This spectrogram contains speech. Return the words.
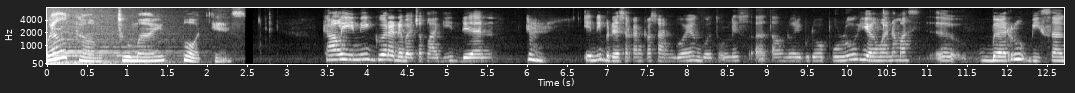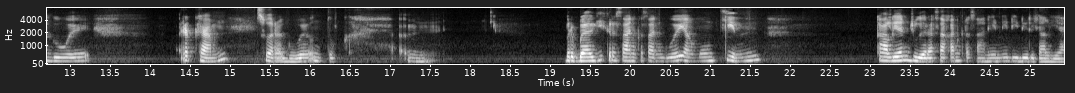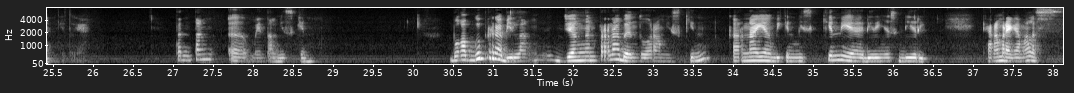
Welcome to my podcast. Kali ini gue rada bacot lagi dan ini berdasarkan keresahan gue yang gue tulis uh, tahun 2020 yang mana masih uh, baru bisa gue rekam suara gue untuk um, berbagi keresahan-keresahan gue yang mungkin kalian juga rasakan keresahan ini di diri kalian gitu ya tentang uh, mental miskin bokap gue pernah bilang jangan pernah bantu orang miskin karena yang bikin miskin ya dirinya sendiri karena mereka males.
